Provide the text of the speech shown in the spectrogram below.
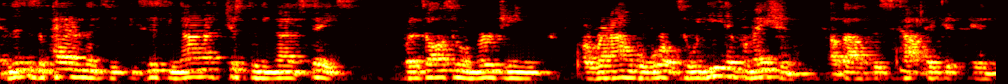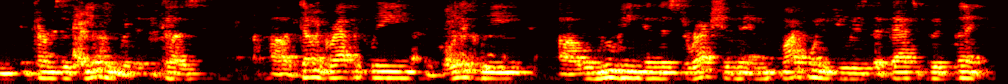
And this is a pattern that's existing not just in the United States, but it's also emerging around the world. So we need information about this topic in, in terms of dealing with it because uh, demographically and politically, uh, we're moving in this direction. And my point of view is that that's a good thing.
